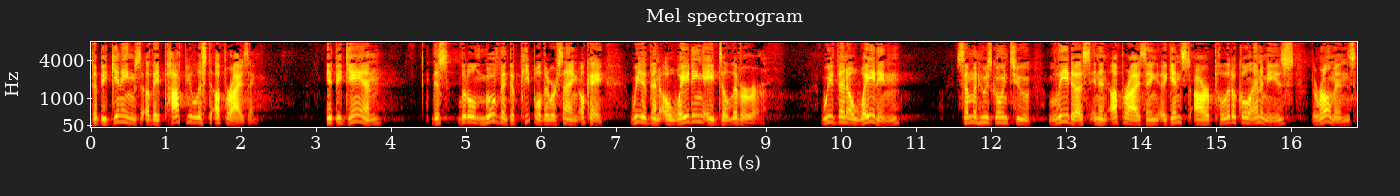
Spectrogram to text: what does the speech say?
the beginnings of a populist uprising. It began this little movement of people that were saying, okay, we have been awaiting a deliverer. We've been awaiting someone who's going to lead us in an uprising against our political enemies, the Romans,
